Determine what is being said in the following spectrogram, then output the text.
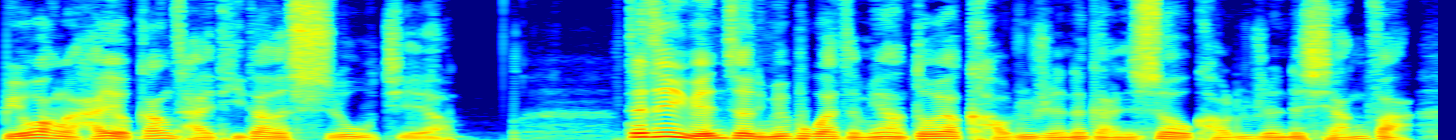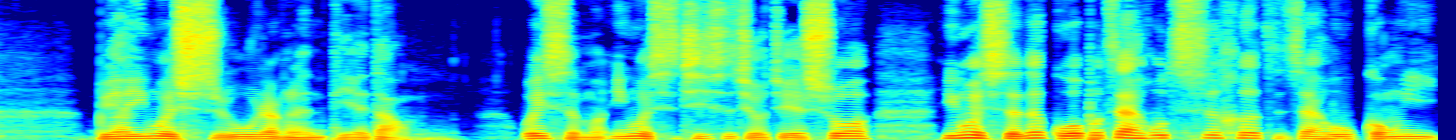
别忘了，还有刚才提到的十五节啊，在这些原则里面，不管怎么样，都要考虑人的感受，考虑人的想法，不要因为食物让人跌倒。为什么？因为十七、十九节说，因为神的国不在乎吃喝，只在乎公义、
